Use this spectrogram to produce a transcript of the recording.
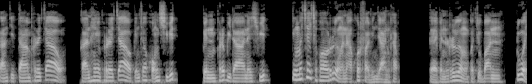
การติดตามพระเจ้า การให้พระเจ้าเป็นเจ้าของชีวิต เป็นพระบิดาในชีวิต จึงไม่ใช่เฉพาะเรื่องอนาคตฝ่ายวิญญาณครับ แต่เป็นเรื่องปัจจุบันด้วย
